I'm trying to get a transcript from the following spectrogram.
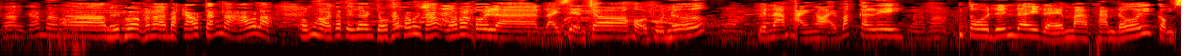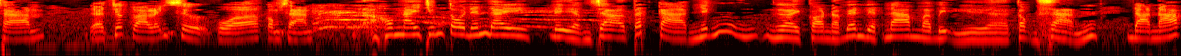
Vâng, cảm ơn uh, Mỹ Phương hôm nay mặc áo trắng là áo là ủng hộ cho tự dân chủ khác tống cáo. Dạ vâng. Tôi là đại diện cho hội phụ nữ Việt Nam Hải ngoại Bắc Cali. Chúng tôi đến đây để mà phản đối cộng sản trước tòa lãnh sự của cộng sản. Hôm nay chúng tôi đến đây để yểm trợ tất cả những người còn ở bên Việt Nam mà bị ờ, cộng sản đàn áp.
